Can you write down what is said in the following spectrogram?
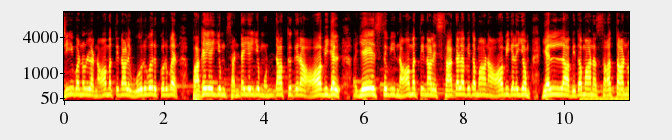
ஜீவனுள்ள நாமத்தினாலே ஒருவருக்கொருவர் பகையையும் சண்டையையும் உண்டாக்குகிற ஆவிகள் இயேசுவி நாமத்தினாலே சகல விதமான ஆவிகளையும் எல்லா விதமான சாத்தானுடைய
